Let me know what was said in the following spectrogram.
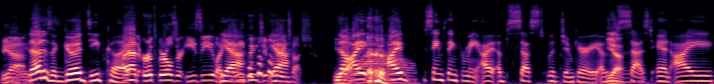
yeah. That is a good deep cut. I had Earth Girls Are Easy. Like Yeah. anything Jim Yeah. Carrey touched. No, Yeah. I, Wow. I, same thing for me. I obsessed with Jim Carrey. I was Yeah. obsessed, and I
